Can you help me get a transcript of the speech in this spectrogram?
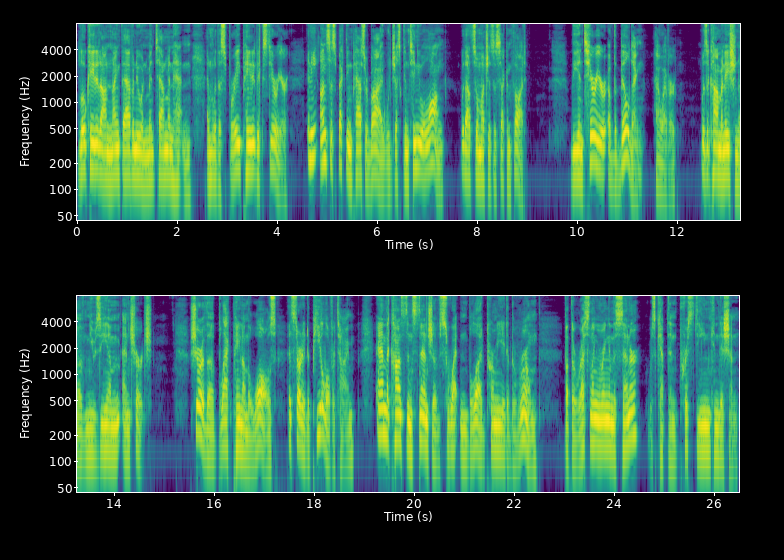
Located on 9th Avenue in Midtown Manhattan and with a spray painted exterior, any unsuspecting passerby would just continue along without so much as a second thought. The interior of the building, however, was a combination of museum and church. Sure, the black paint on the walls had started to peel over time, and the constant stench of sweat and blood permeated the room, but the wrestling ring in the center was kept in pristine condition.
